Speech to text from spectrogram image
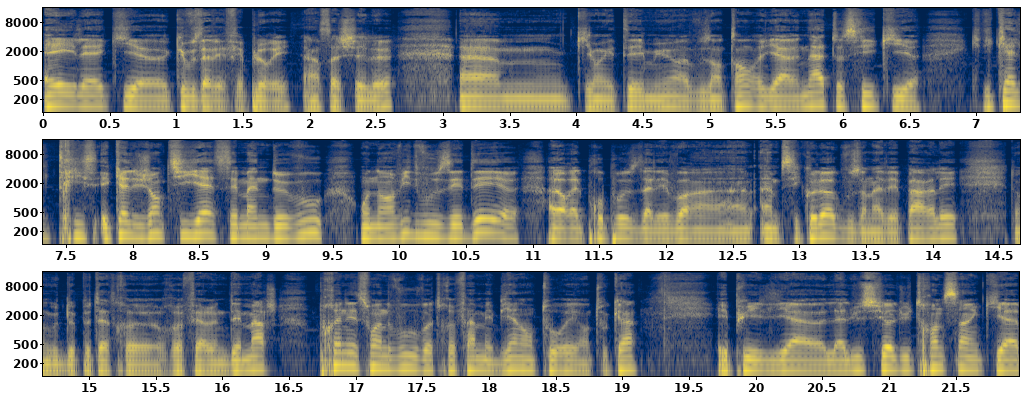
Hayley qui euh, que vous avez fait pleurer, hein, sachez-le, euh, qui ont été émus à vous entendre. Il y a Nat aussi qui euh, qui dit quelle triste et quelle gentillesse émane de vous. On a envie de vous aider. Euh, Alors elle propose d'aller voir un, un- un psychologue. Vous en avez parlé, donc de peut-être refaire une démarche. Prenez soin de vous. Votre femme est bien entourée en tout cas. Et puis il y a la Luciole du 35 qui a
